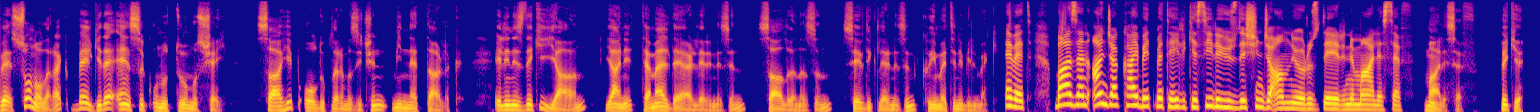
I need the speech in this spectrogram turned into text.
Ve son olarak belki de en sık unuttuğumuz şey, sahip olduklarımız için minnettarlık. Elinizdeki yağın, yani temel değerlerinizin, sağlığınızın, sevdiklerinizin kıymetini bilmek. Evet, bazen ancak kaybetme tehlikesiyle yüzleşince anlıyoruz değerini maalesef. Maalesef. Peki,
